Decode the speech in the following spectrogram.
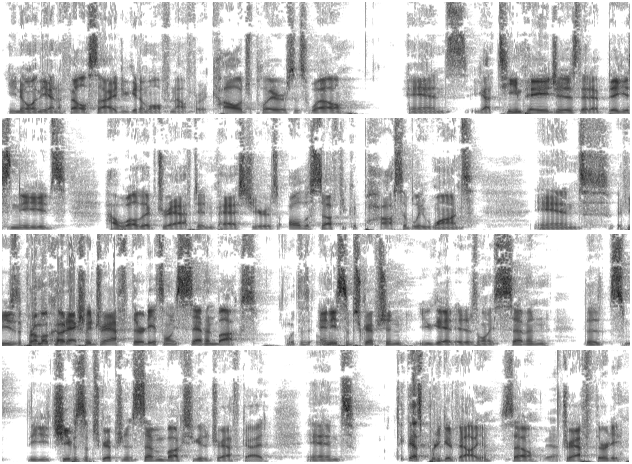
you know on the NFL side. You get them all for now for the college players as well and you got team pages that have biggest needs, how well they've drafted in past years, all the stuff you could possibly want. And if you use the promo code actually draft 30, it's only seven bucks with any subscription you get. It is only seven. The, the cheapest subscription is seven bucks. You get a draft guide and I think that's pretty good value. So yeah. draft 30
